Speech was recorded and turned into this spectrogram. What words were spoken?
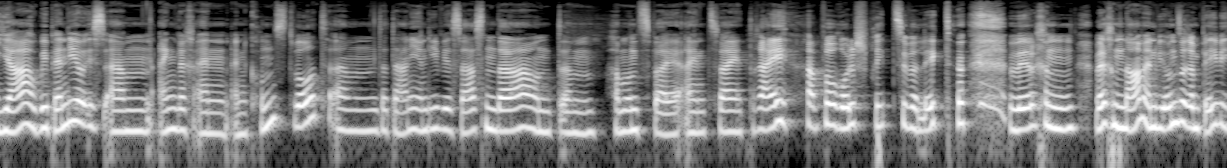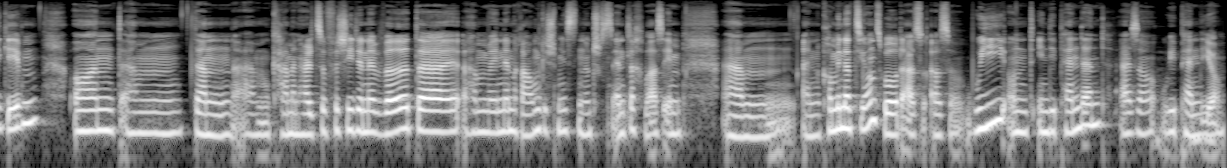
Ja, Wipendio ist ähm, eigentlich ein, ein Kunstwort. Ähm, der Dani und ich, wir saßen da und ähm, haben uns bei ein, zwei, drei Aperol Spritz überlegt, welchen, welchen Namen wir unserem Baby geben. Und ähm, dann ähm, kamen halt so verschiedene Wörter, haben wir in den Raum geschmissen und schlussendlich war es eben ähm, ein Kombinationswort, also, also We und Independent, also Wipendio.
